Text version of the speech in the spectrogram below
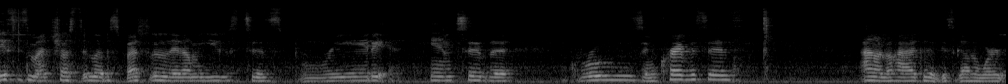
This is my trusted little spatula that I'm going to use to spread it into the grooves and crevices. I don't know how good this is going to work.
